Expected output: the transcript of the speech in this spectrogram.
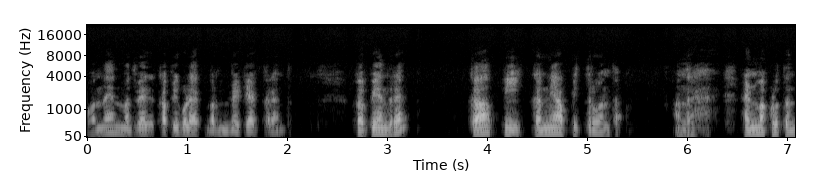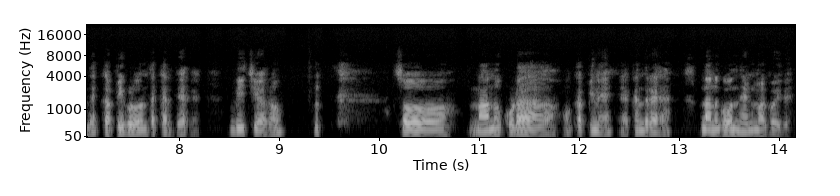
ಹೊನ್ನಯ್ಯನ ಮದ್ವೆಗೆ ಕಪಿಗಳು ಯಾಕೆ ಬಂದು ಭೇಟಿ ಆಗ್ತಾರೆ ಅಂತ. ಕಪಿ ಅಂದ್ರೆ ಕ ಪಿ ಕನ್ಯಾ ಪಿತೃ ಅಂತ. ಅಂದ್ರೆ ಹೆಣ್ಮಕ್ಳು ತಂದೆ ಕಪಿಗಳು ಅಂತ ಕರೆದಿದ್ದಾರೆ ಬೀಚಿಯವರು. ಸೊ, ನಾನು ಕೂಡ ಕಪಿನೇ. ಯಾಕಂದ್ರೆ ನನಗೂ ಒಂದು ಹೆಣ್ಮಗು ಇದೆ.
